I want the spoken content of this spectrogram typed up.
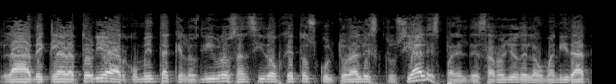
La declaratoria argumenta que los libros han sido objetos culturales cruciales para el desarrollo de la humanidad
